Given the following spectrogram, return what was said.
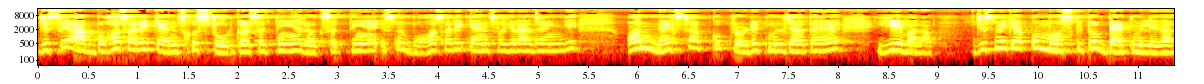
जिससे आप बहुत सारे कैंस को स्टोर कर सकती हैं, रख सकती हैं। इसमें बहुत सारे कैंस वगैरह आ जाएँगे। और नेक्स्ट आपको प्रोडक्ट मिल जाता है ये वाला। जिसमें कि आपको मॉस्किटो बैट मिलेगा।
